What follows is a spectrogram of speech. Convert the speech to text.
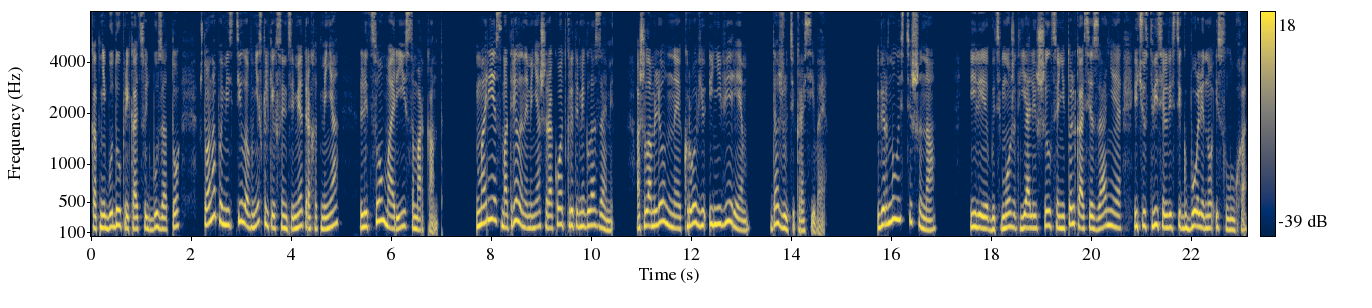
как не буду упрекать судьбу за то, что она поместила в нескольких сантиметрах от меня лицо Марии Самарканд. Мария смотрела на меня широко открытыми глазами, ошеломленная кровью и неверием, да жути красивая. Вернулась тишина, или, быть может, я лишился не только осязания и чувствительности к боли, но и слуха.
